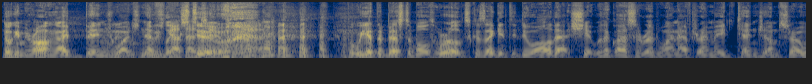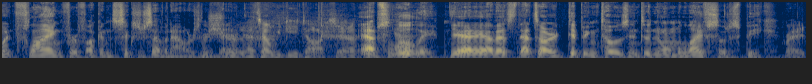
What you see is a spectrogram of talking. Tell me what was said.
Don't get me wrong, I binge We- watch Netflix too. Yeah. but we get the best of both worlds because I get to do all that shit with a glass of red wine after I made 10 jumps or I went flying for fucking six or seven hours in For sure. day. That's how we detox. Yeah. Absolutely. Yeah, yeah. That's that's our dipping toes into normal life, so to speak. Right.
